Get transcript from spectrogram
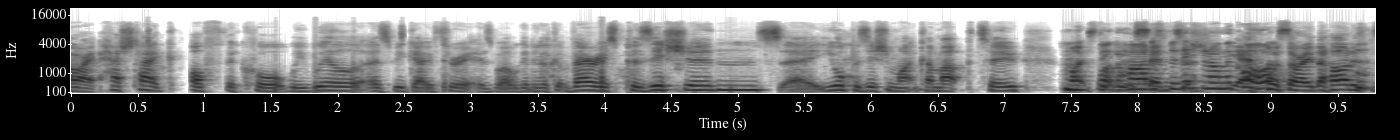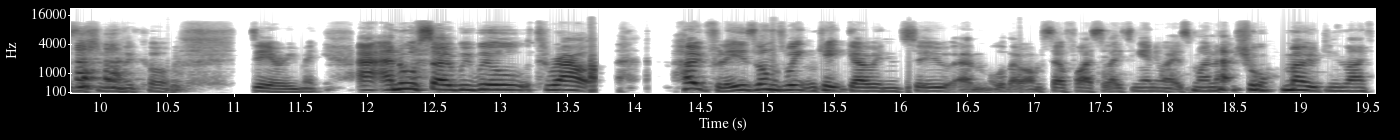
all right, hashtag off the court. We will, as we go through it as well, we're going to look at various positions. Uh, your position might come up too. Might what, the hardest center. position on the yeah, court? Oh, sorry, the hardest position on the court. Deary me. Uh, and also, we will, throughout hopefully, as long as we can keep going to, um, although I'm self isolating anyway, it's my natural mode in life.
